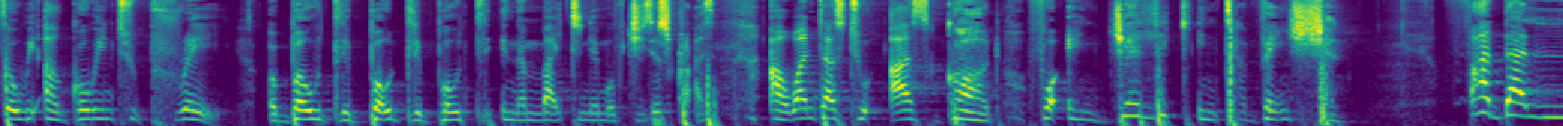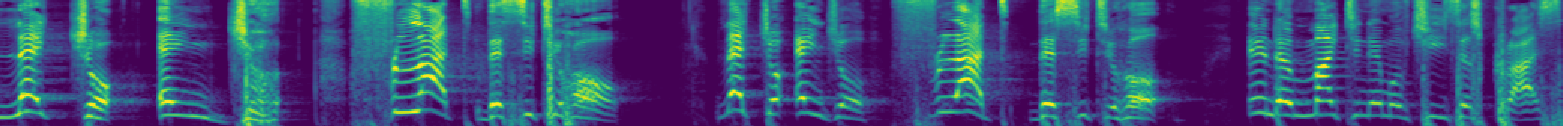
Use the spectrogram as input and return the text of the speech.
So we are going to pray boldly, boldly, boldly in the mighty name of Jesus Christ. I want us to ask God for angelic intervention. Father, let your angel flood the city hall. Let your angel flood the city hall in the mighty name of Jesus Christ.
